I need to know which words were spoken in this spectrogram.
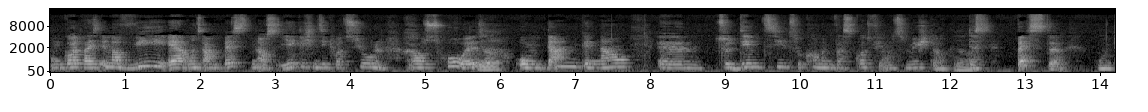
Und Gott weiß immer, wie er uns am besten aus jeglichen Situationen rausholt, Ja. um dann genau ähm, zu dem Ziel zu kommen, was Gott für uns möchte. Ja. Das Beste und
